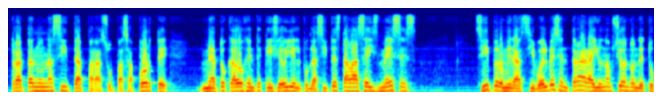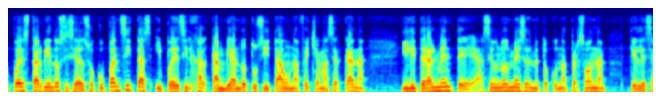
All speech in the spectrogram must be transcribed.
tratan una cita para su pasaporte, me ha tocado gente que dice, oye, pues la cita estaba a seis meses. Sí, pero mira, si vuelves a entrar, hay una opción donde tú puedes estar viendo si se desocupan citas y puedes ir cambiando tu cita a una fecha más cercana. Y literalmente, hace unos meses me tocó una persona que les,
